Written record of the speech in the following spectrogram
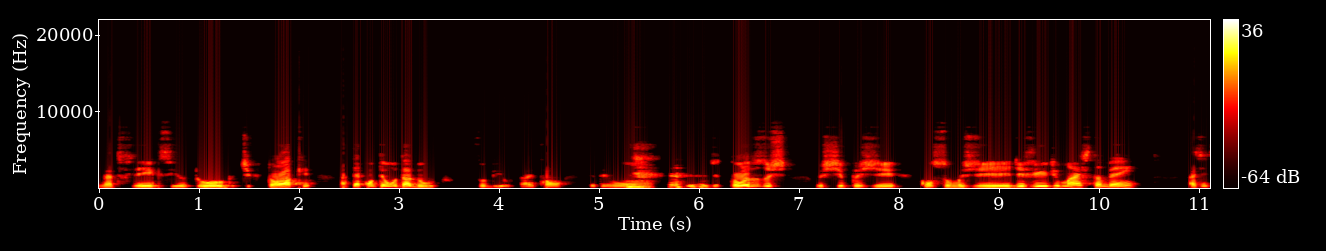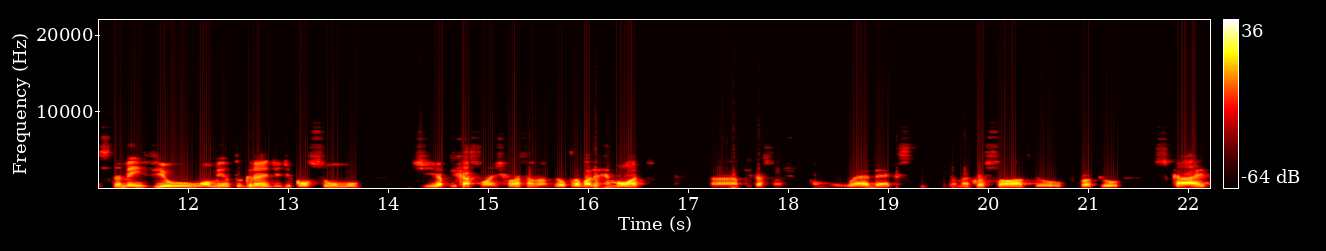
Netflix, YouTube, TikTok, até conteúdo adulto subiu. Tá? Então, você tem um de todos os, os tipos de consumos de, de vídeo, mas também a gente também viu um aumento grande de consumo de aplicações relacionadas ao trabalho remoto. Ah, aplicações como o WebEx da Microsoft, ou o próprio Skype,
